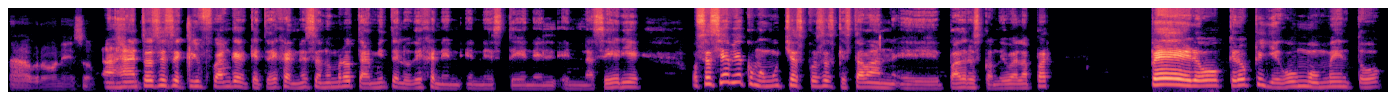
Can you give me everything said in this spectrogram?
cabrón eso. Ajá, entonces ese cliffhanger que te dejan en ese número también te lo dejan en, en este, en, el, en la serie. O sea, sí había como muchas cosas que estaban eh, padres cuando iba a la par. Pero creo que llegó un momento,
